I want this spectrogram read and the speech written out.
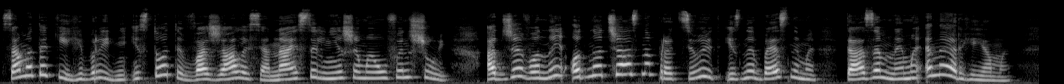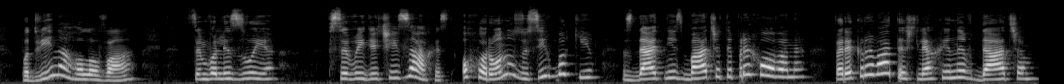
Саме такі гібридні істоти вважалися найсильнішими у феншуй, адже вони одночасно працюють із небесними та земними енергіями. Подвійна голова символізує всевидячий захист, охорону з усіх боків, здатність бачити приховане, перекривати шляхи невдачам,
